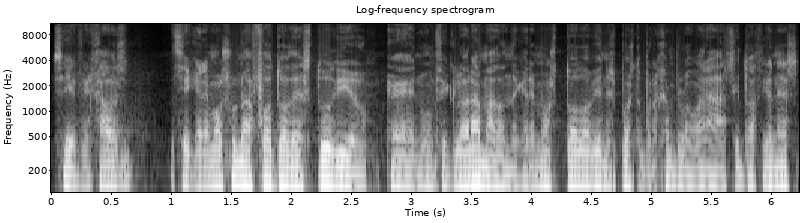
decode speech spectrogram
Sí, fijaos, si queremos una foto de estudio en un ciclorama donde queremos todo bien expuesto, por ejemplo, para situaciones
